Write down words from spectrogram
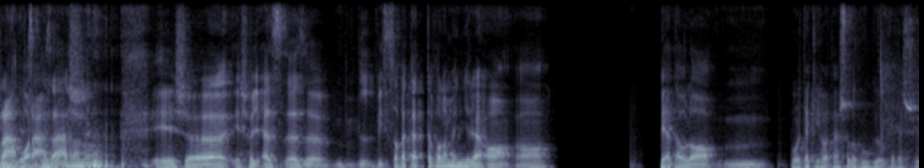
ráparázás, és, és hogy ez, ez visszavetette valamennyire a, a például a... Mm, Volt-e kihatásod a Google kereső?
